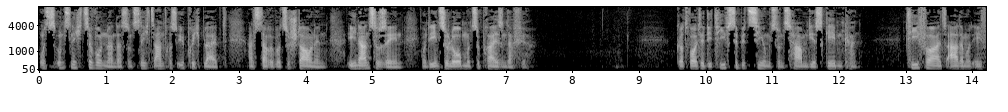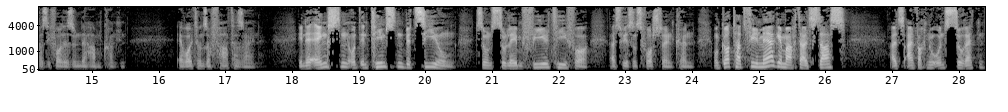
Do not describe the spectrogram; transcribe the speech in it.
uns, uns nicht zu wundern, dass uns nichts anderes übrig bleibt, als darüber zu staunen, ihn anzusehen und ihn zu loben und zu preisen dafür. Gott wollte die tiefste Beziehung zu uns haben, die es geben kann. Tiefer als Adam und Eva sie vor der Sünde haben konnten. Er wollte unser Vater sein in der engsten und intimsten Beziehung zu uns zu leben, viel tiefer, als wir es uns vorstellen können. Und Gott hat viel mehr gemacht als das, als einfach nur uns zu retten.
